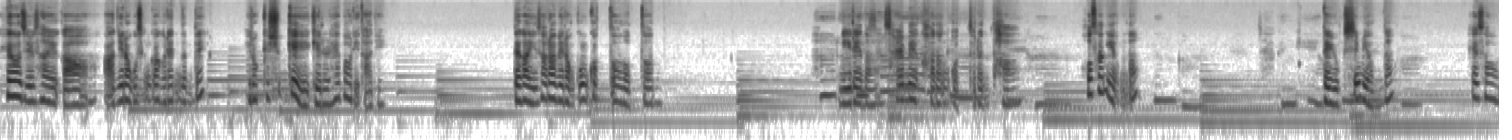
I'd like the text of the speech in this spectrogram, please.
헤어질 사이가 아니라고 생각을 했는데 이렇게 쉽게 얘기를 해버리다니. 내가 이 사람이랑 꿈꿨던 어떤 미래나 삶에 관한 것들은 다 허상이었나? 내 욕심이었나? 해서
